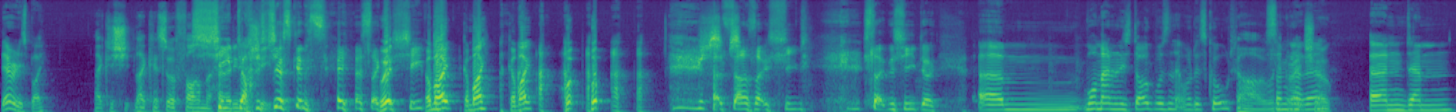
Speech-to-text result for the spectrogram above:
There it is, boy. Like a sh- like a sort of farmer Sheep. herding I was sheep. just going to say that's like Whoop, a sheep. Come on, come on, come on. Whoop, whoop. That sounds like sheep. It's like the sheepdog. Um, One Man and His Dog, wasn't that what it's called? Oh, what a Something great like that. show. And um,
